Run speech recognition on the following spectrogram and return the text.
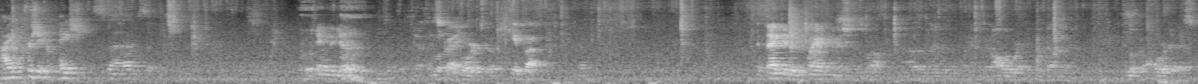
I appreciate your patience. Uh, that was a- We came together. Yeah, Looking right. forward to it. Keep up. And thank you to the planning commission as well, commission, all the work that we've done. Looking forward to this.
